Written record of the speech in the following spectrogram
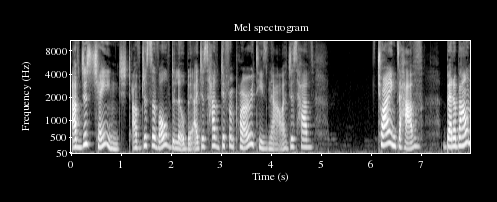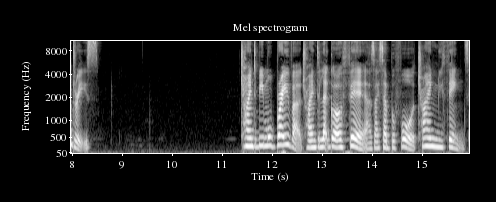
I've just changed. I've just evolved a little bit. I just have different priorities now. I just have trying to have better boundaries. Trying to be more braver, trying to let go of fear, as I said before, trying new things,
